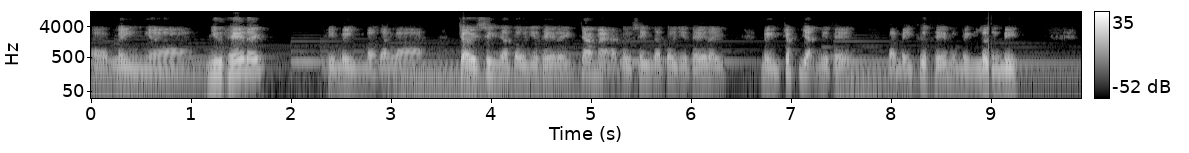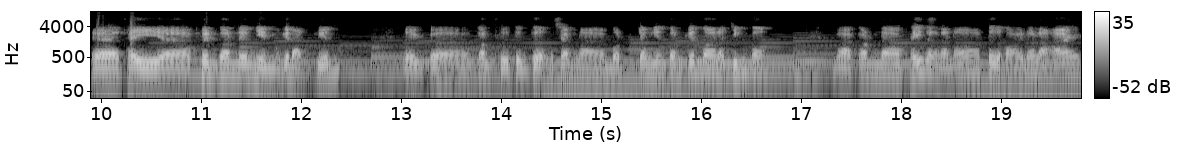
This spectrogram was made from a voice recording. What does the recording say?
ờ, mình ờ, như thế đấy thì mình bảo rằng là trời sinh ra tôi như thế đấy cha mẹ tôi sinh ra tôi như thế đấy mình chấp nhận như thế và mình cứ thế mà mình lưng đi. À, thầy à, khuyên con nên nhìn một cái đàn kiến rồi à, con thử tưởng tượng xem là một trong những con kiến đó là chính con và con à, thấy rằng là nó tự hỏi nó là ai?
